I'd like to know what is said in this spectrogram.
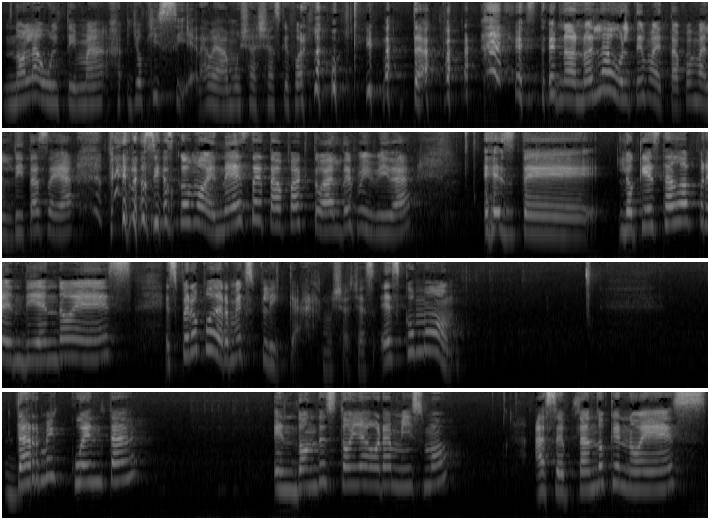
no la última, yo quisiera, ¿verdad, muchachas, que fuera la última etapa. Este, no, no es la última etapa, maldita sea, pero sí es como en esta etapa actual de mi vida, este, lo que he estado aprendiendo es, espero poderme explicar, muchachas, es como darme cuenta en dónde estoy ahora mismo aceptando que no es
